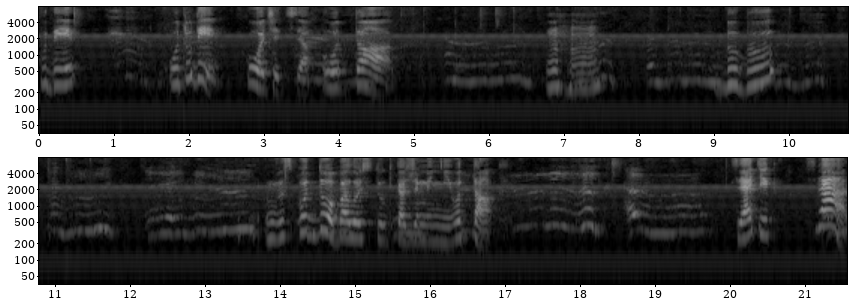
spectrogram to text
Куди? Отуди хочеться. Отак. Угу. Бу-бу. Сподобалось тут, каже мені, отак. Святік, свят.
